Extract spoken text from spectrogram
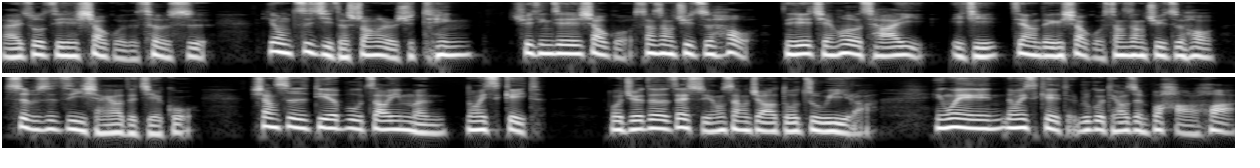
来做这些效果的测试，用自己的双耳去听，去听这些效果上上去之后，那些前后的差异，以及这样的一个效果上上去之后，是不是自己想要的结果？像是第二步噪音门 noise gate。我觉得在使用上就要多注意啦，因为 noise gate 如果调整不好的话，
